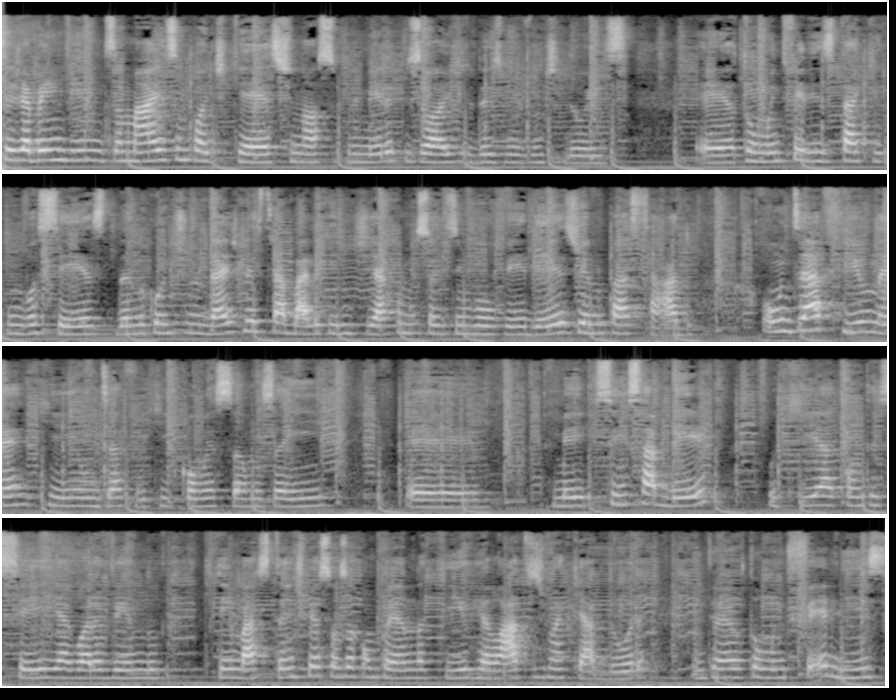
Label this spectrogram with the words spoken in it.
Seja bem-vindos a mais um podcast, nosso primeiro episódio de 2022. É, eu estou muito feliz de estar aqui com vocês, dando continuidade nesse trabalho que a gente já começou a desenvolver desde o ano passado. Um desafio, né? Que um desafio que começamos aí é, meio que sem saber o que ia acontecer e agora vendo tem bastante pessoas acompanhando aqui relatos de maquiadora. Então eu estou muito feliz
